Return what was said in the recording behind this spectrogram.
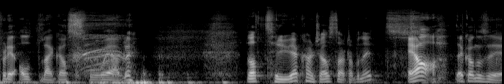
Fordi alt lagga så jævlig. Da tror jeg kanskje jeg har starta på nytt. Ja, det kan du si.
